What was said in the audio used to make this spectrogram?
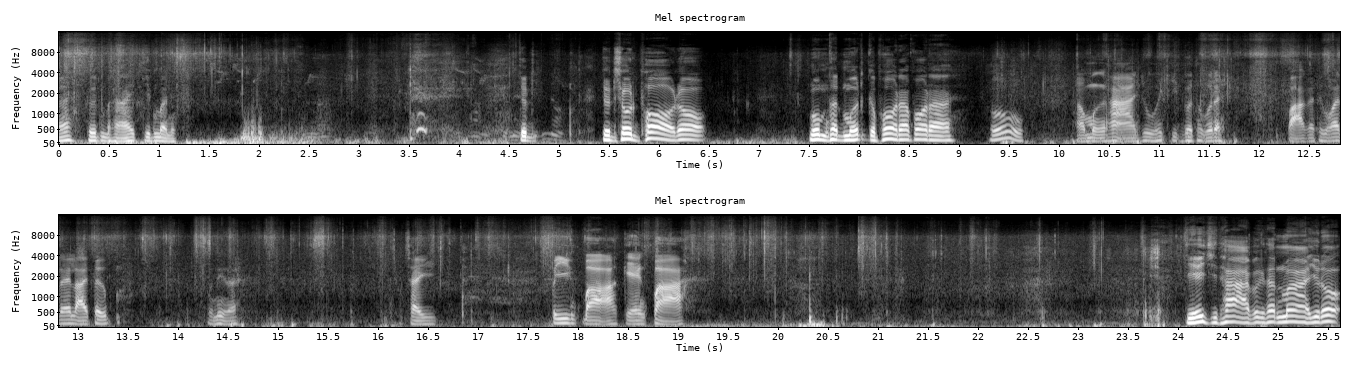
ฮะขึ้นมาหาให้กินมานี่จุดจุดชนพ่อเนาะงมทัดมดกับพ่อนะพ่อนะโอ้เอามือหาอยู่ให้กินก็ถูกเลยปากก็ถือว่าได้หลายตึบวันนี้นะ ใช้ปีงป่าแกงป่าเจ๊ชิท่าเพิ่งท่านมาอยู่เนาะ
